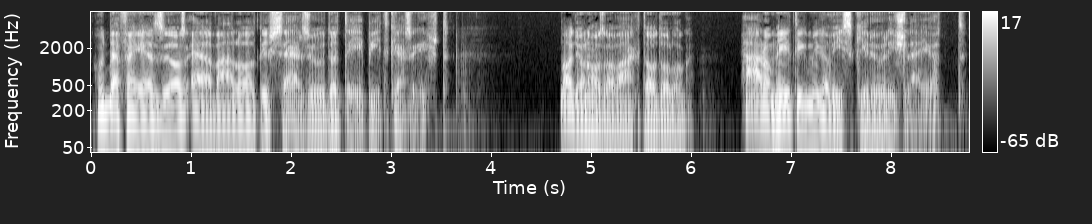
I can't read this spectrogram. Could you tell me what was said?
hogy befejezze az elvállalt és szerződött építkezést. Nagyon hazavágta a dolog. Három hétig még a viszkiről is lejött.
